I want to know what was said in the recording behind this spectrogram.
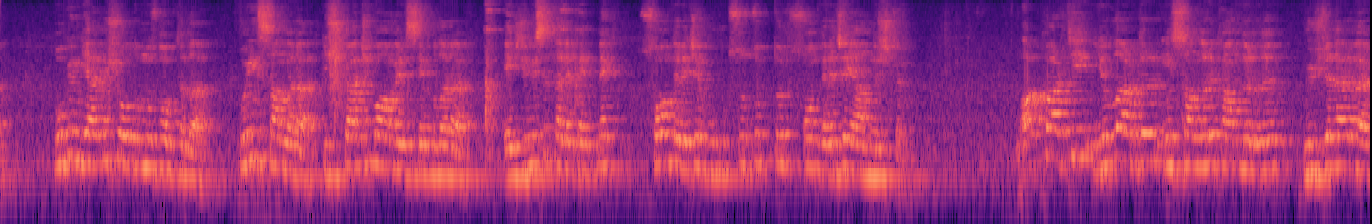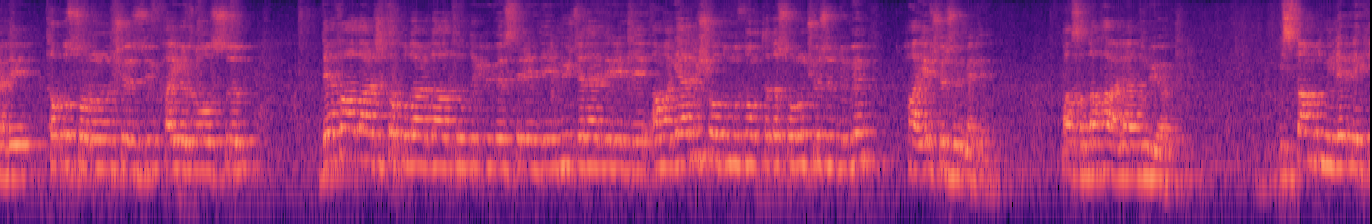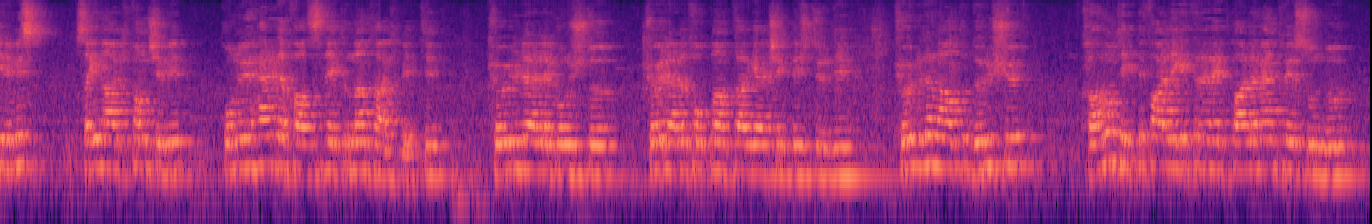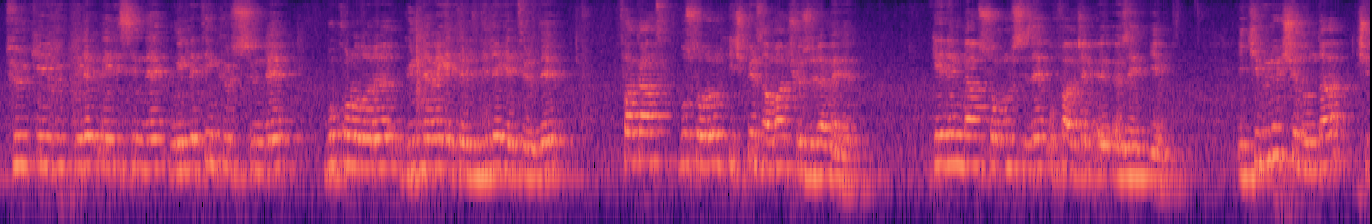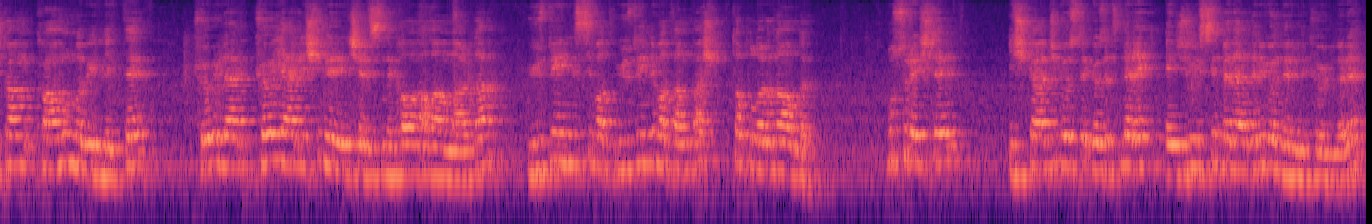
Bugün gelmiş olduğumuz noktada bu insanlara işgalci muamelesi yapılarak ecrimisi talep etmek son derece hukuksuzluktur, son derece yanlıştır. AK Parti yıllardır insanları kandırdı, müjdeler verdi, tapu sorununu çözdük, hayırlı olsun. Defalarca tapular dağıtıldı gibi gösterildi, müjdeler verildi ama gelmiş olduğumuz noktada sorun çözüldü mü? Hayır çözülmedi. Masada hala duruyor. İstanbul Milletvekilimiz Sayın Akif Hamçebi konuyu her defasında yakından takip etti. Köylülerle konuştu, köylerde toplantılar gerçekleştirdi, köylüden aldığı dönüşü kanun teklifi haline getirerek parlamentoya sundu. Türkiye Büyük Millet Meclisi'nde, milletin kürsüsünde bu konuları gündeme getirdi, dile getirdi. Fakat bu sorun hiçbir zaman çözülemedi. Gelin ben sorunu size ufakça ö- özetleyeyim. 2003 yılında çıkan kanunla birlikte köyler, köy yerleşim yeri içerisinde kalan alanlarda %50'si vat- %50 vatandaş tapularını aldı. Bu süreçte işgalci göze- gözetilerek ecrimsi bedelleri gönderildi köylülere.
